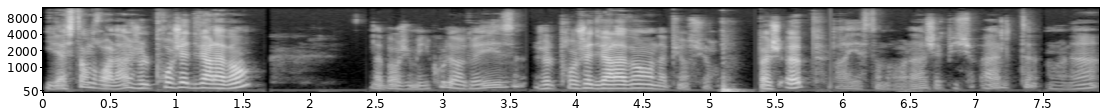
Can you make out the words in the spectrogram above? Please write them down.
Il est à cet endroit-là, je le projette vers l'avant. D'abord je mets une couleur grise, je le projette vers l'avant en appuyant sur Page Up, pareil à cet endroit-là, j'appuie sur Alt, voilà,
